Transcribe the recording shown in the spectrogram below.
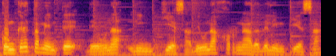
concretamente de una limpieza, de una jornada de limpieza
